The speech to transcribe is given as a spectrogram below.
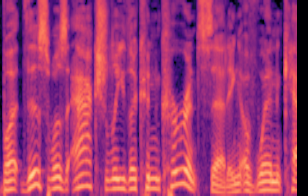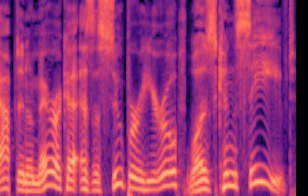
but this was actually the concurrent setting of when Captain America as a superhero was conceived.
